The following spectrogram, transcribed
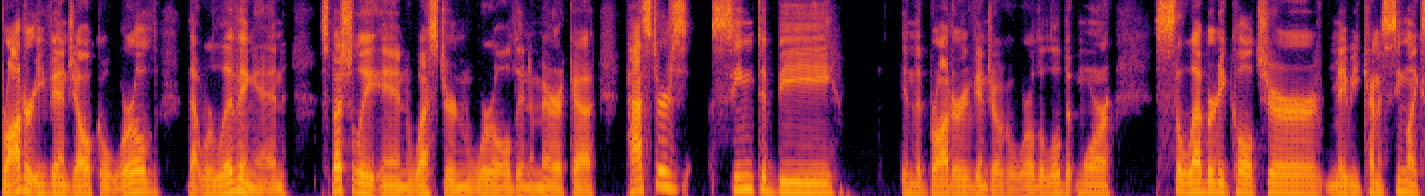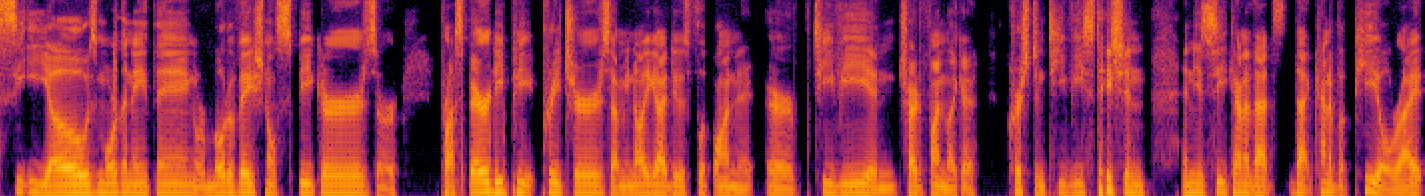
broader evangelical world that we're living in especially in western world in america pastors seem to be in the broader evangelical world a little bit more celebrity culture maybe kind of seem like ceos more than anything or motivational speakers or prosperity pe- preachers i mean all you got to do is flip on or tv and try to find like a Christian TV station and you see kind of that that kind of appeal, right?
